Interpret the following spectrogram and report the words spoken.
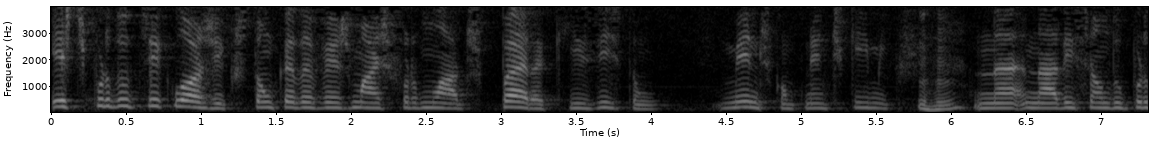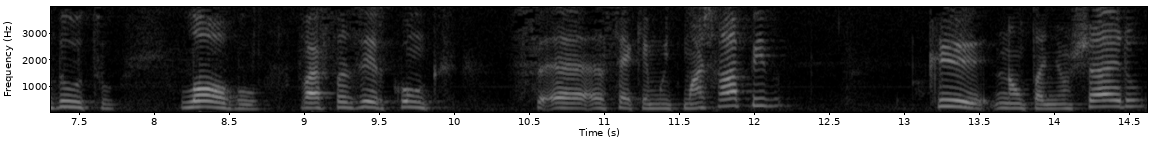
Estes produtos ecológicos estão cada vez mais formulados para que existam menos componentes químicos Uhum. na, na adição do produto. Logo, vai fazer com que se, a, a sequem muito mais rápido, que não tenham cheiro,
